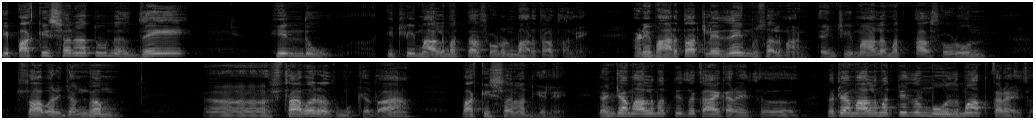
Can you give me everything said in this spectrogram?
की पाकिस्तानातून जे हिंदू तिथली मालमत्ता सोडून भारतात आले आणि भारतातले जे मुसलमान त्यांची मालमत्ता सोडून सावर जंगम स्थावरच मुख्यतः पाकिस्तानात गेले. त्यांच्या मालमत्तेचं काय करायचं? तर त्या मालमत्तेचं मोजमाप करायचं.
